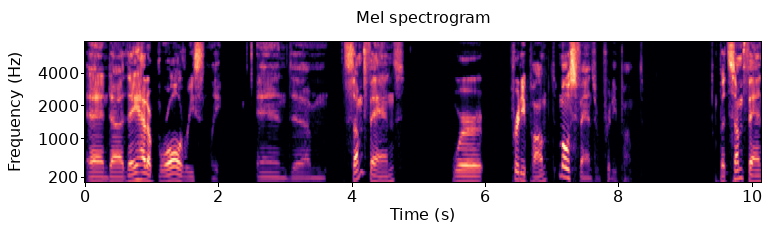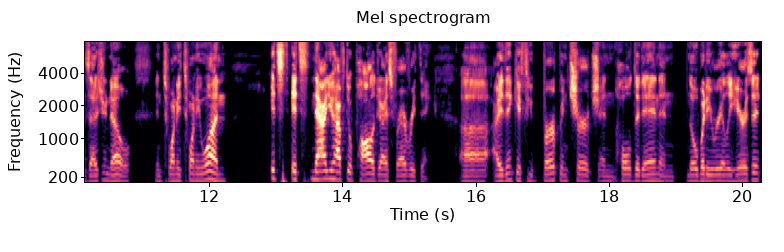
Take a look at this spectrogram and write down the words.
and uh, they had a brawl recently, and um, some fans were pretty pumped. Most fans were pretty pumped, but some fans, as you know, in 2021, it's it's now you have to apologize for everything. Uh, I think if you burp in church and hold it in and nobody really hears it,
